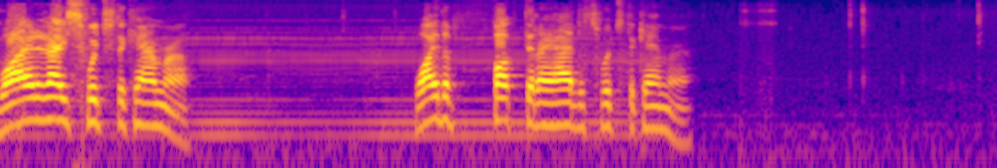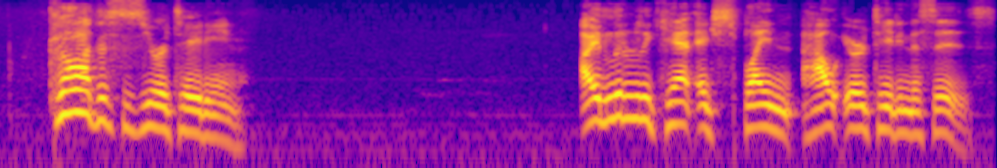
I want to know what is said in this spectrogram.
Why did I switch the camera? Why the fuck did I have to switch the camera? God, this is irritating. I literally can't explain how irritating this is.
